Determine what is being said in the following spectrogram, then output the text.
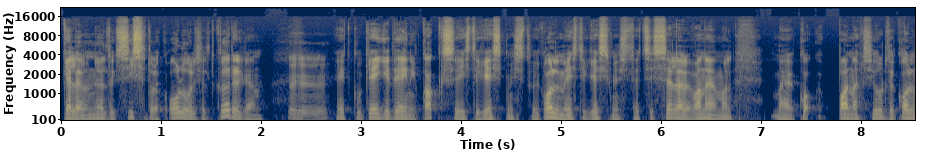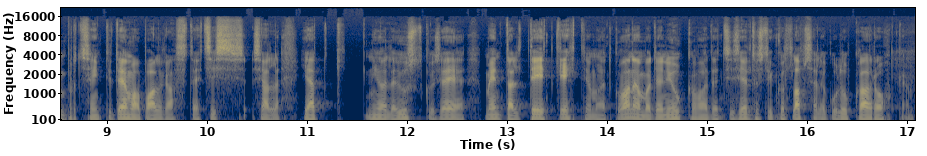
kellel on nii-öelda sissetulek oluliselt kõrgem mm, -hmm. et kui keegi teenib kaks Eesti keskmist või kolm Eesti keskmist, et siis sellele vanemal pannakse juurde kolm protsenti tema palgast, et siis seal jääb nii-öelda justkui see mentaliteet kehtima, et kui vanemad on jõukamad, et siis eelduslikult lapsele kulub ka rohkem.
